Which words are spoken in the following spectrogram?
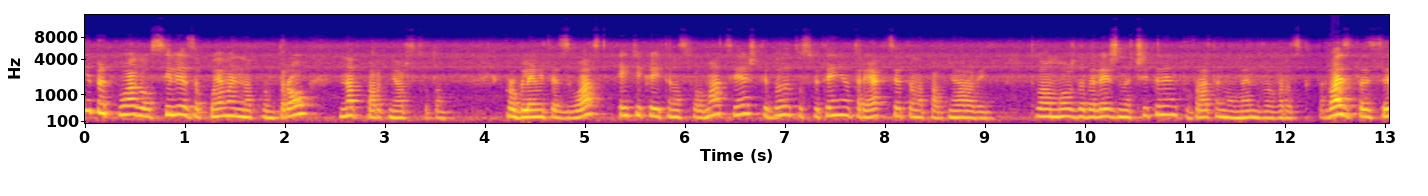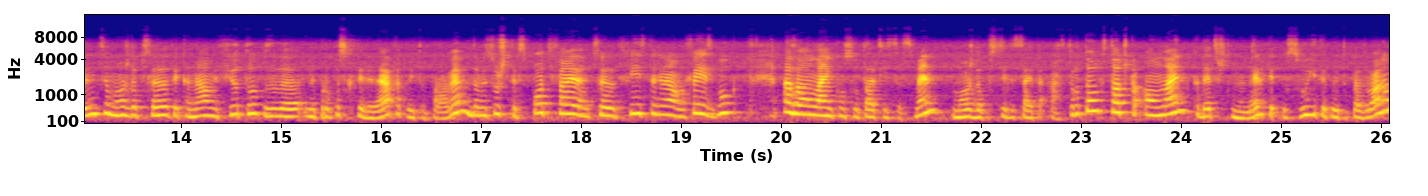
и предполага усилия за поемане на контрол над партньорството. Проблемите с власт, етика и трансформация ще бъдат осветени от реакцията на партньора ви. Това може да бележи значителен повратен момент във връзката. Това е за тази седмица. Може да последвате канала ми в YouTube, за да не пропускате видеята, които правя, да ме слушате в Spotify, да ме последвате в Instagram, в Facebook, а за онлайн консултации с мен може да посетите сайта astrotalks.online, където ще намерите услугите, които предлагам,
